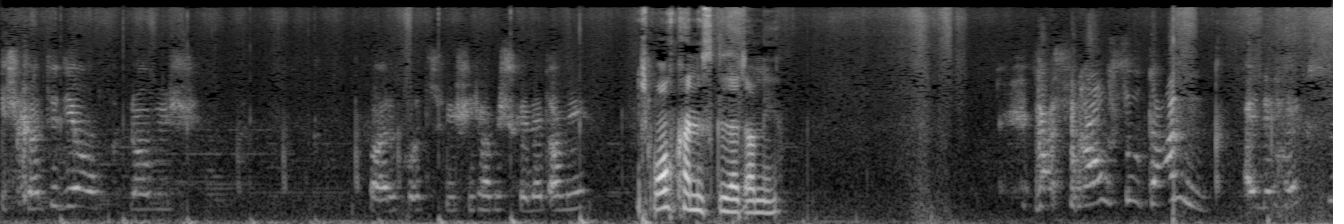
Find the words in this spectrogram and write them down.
Ich könnte dir auch, glaube ich. Warte kurz, wie viel habe ich Skelettarmee? Ich brauche keine Skelettarmee. Was brauchst du dann? Eine Hexe?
